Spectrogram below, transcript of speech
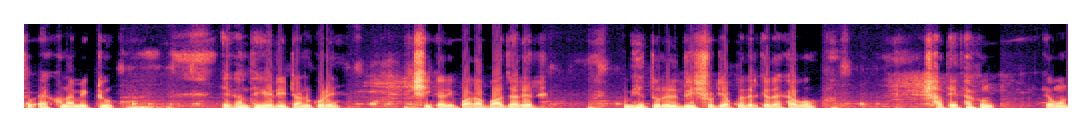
তো এখন আমি একটু এখান থেকে রিটার্ন করে শিকারিপাড়া বাজারের ভেতরের দৃশ্যটি আপনাদেরকে দেখাবো। সাথে থাকুন। কেমন?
